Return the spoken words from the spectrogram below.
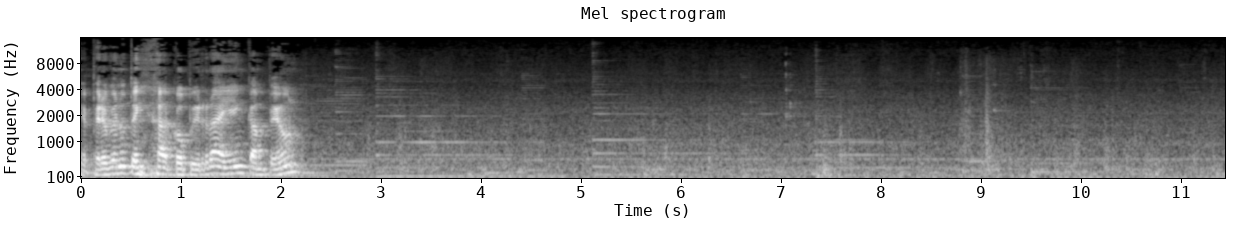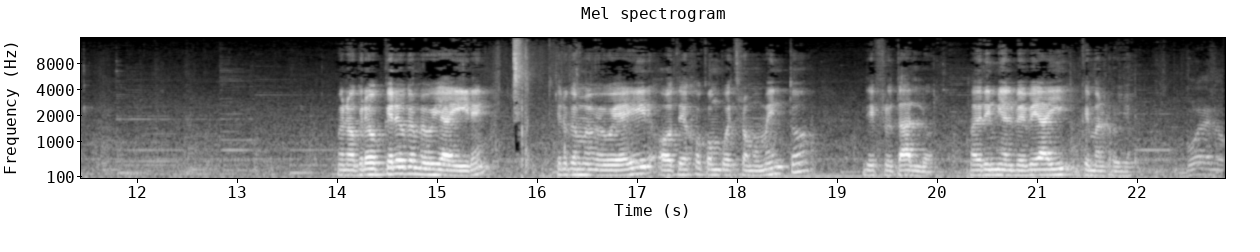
Espero que no tenga copyright, ¿eh, campeón? Bueno, creo, creo que me voy a ir, ¿eh? Creo que me voy a ir. Os dejo con vuestro momento. Disfrutarlo. Madre mía, el bebé ahí, qué mal rollo. Bueno,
